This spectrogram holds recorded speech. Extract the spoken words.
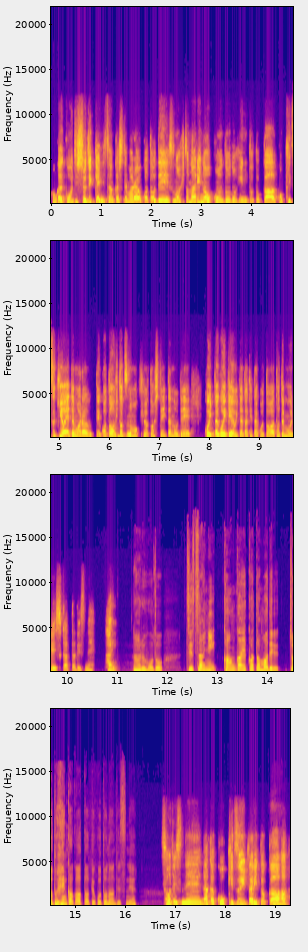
今回こう実証実験に参加してもらうことで、その人なりの行動のヒントとか、こう気づきを得てもらうっていうことを一つの目標としていたので、こういったご意見をいただけたことはとても嬉しかったですね。はい。なるほど。実際に考え方までちょっと変化があったってことなんですね。そうですね。なんかこう気づいたりとか、うん、あ、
